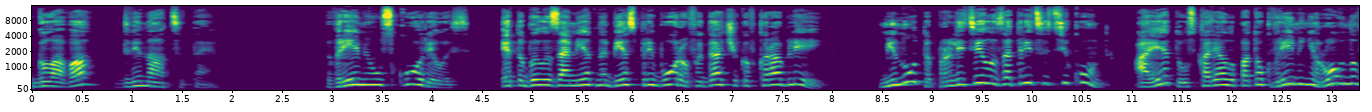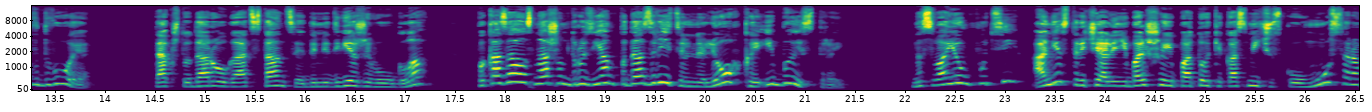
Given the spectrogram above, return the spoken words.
Глава двенадцатая. Время ускорилось. Это было заметно без приборов и датчиков кораблей. Минута пролетела за 30 секунд, а это ускоряло поток времени ровно вдвое. Так что дорога от станции до Медвежьего угла показалась нашим друзьям подозрительно легкой и быстрой. На своем пути они встречали небольшие потоки космического мусора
